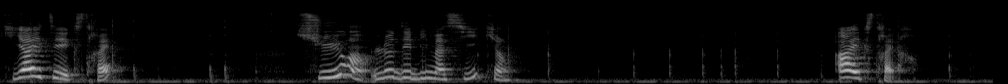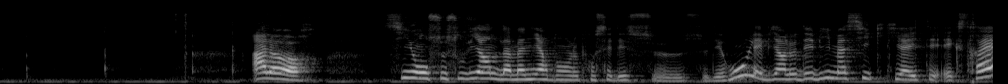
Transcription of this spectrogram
qui a été extrait sur le débit massique extraire. Alors, si on se souvient de la manière dont le procédé se, déroule, eh bien, le débit massique qui a été extrait,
